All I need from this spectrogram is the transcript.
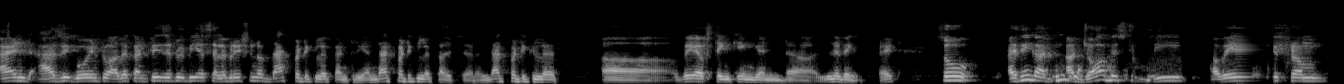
and as we go into other countries, it will be a celebration of that particular country and that particular culture and that particular uh, way of thinking and uh, living, right? So I think our, our job is to be away from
